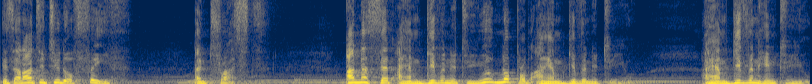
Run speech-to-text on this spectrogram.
It's an attitude of faith and trust. Anna said, I am giving it to you. No problem. I am giving it to you. I am giving him to you.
